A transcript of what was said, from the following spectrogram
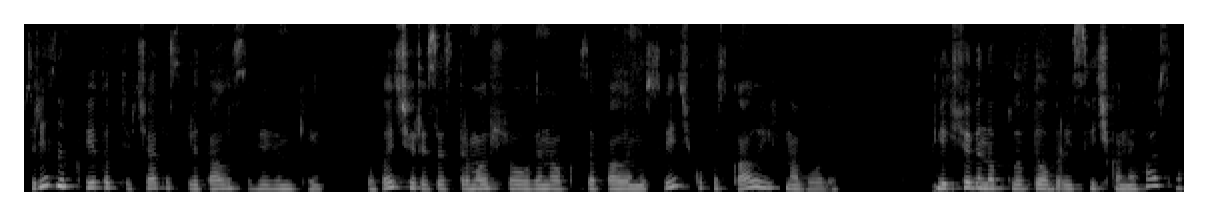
З різних квіток дівчата сплітали собі вінки. Увечері, застромивши у вінок запалену свічку, пускали їх на воду. Якщо вінок плив добре і свічка не гасла,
